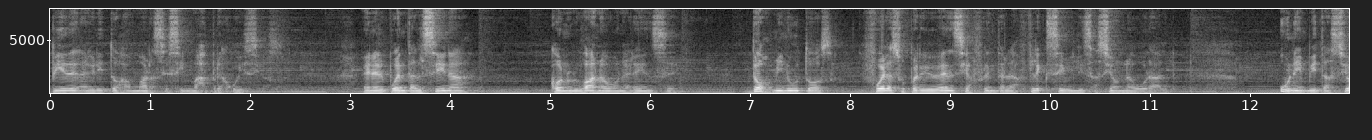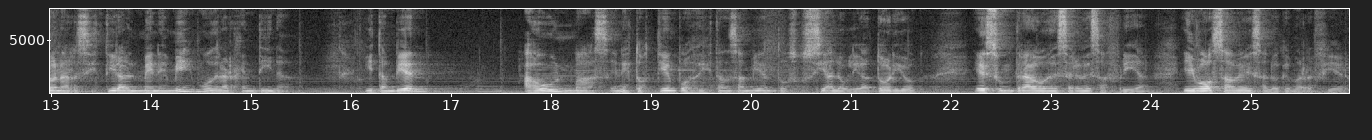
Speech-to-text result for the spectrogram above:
piden a gritos amarse sin más prejuicios. En el puente Alcina, con Urbano Bonaerense, dos minutos fue la supervivencia frente a la flexibilización laboral. Una invitación a resistir al menemismo de la Argentina y también, aún más en estos tiempos de distanciamiento social obligatorio, es un trago de cerveza fría y vos sabés a lo que me refiero.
